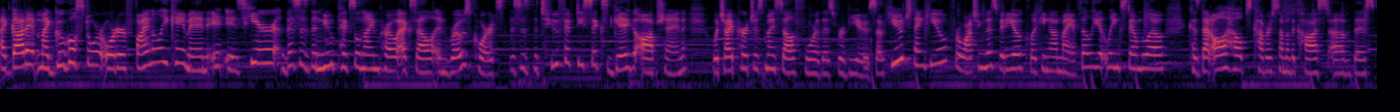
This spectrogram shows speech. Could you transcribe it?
I got it, my Google Store order finally came in. It is here. This is the new Pixel 9 Pro XL in rose quartz. This is the 256 gig option, which I purchased myself for this review. So huge thank you for watching this video, clicking on my affiliate links down below, because that all helps cover some of the cost of this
